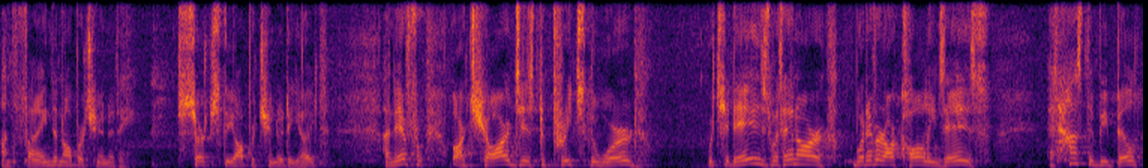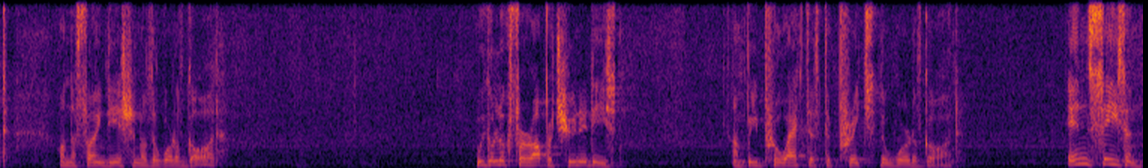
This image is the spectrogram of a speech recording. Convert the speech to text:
And find an opportunity. Search the opportunity out. And therefore, our charge is to preach the word, which it is within our, whatever our callings is. It has to be built on the foundation of the word of God. We go look for opportunities and be proactive to preach the word of God. In season,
